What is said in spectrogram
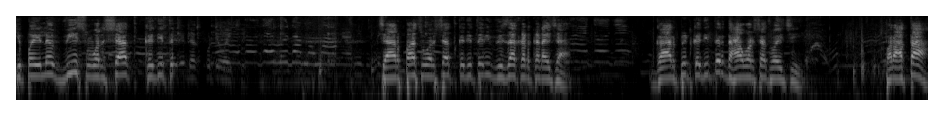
की पहिलं वीस वर्षात कधीतरी ढगफुटी व्हायची. चार पाच वर्षात कधीतरी विजा कडकडायच्या. गारपीट कधीतरी दहा वर्षात व्हायची. पण आता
